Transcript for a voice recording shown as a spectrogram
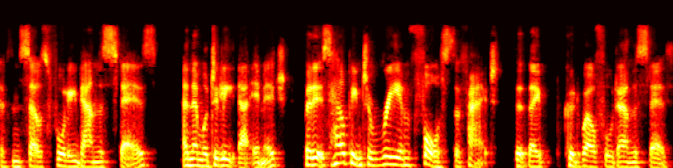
of themselves falling down the stairs, and then we'll delete that image. But it's helping to reinforce the fact that they could well fall down the stairs.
